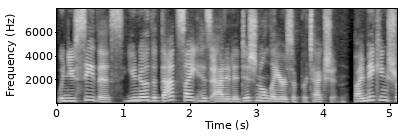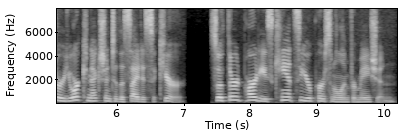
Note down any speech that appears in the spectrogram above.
When you see this, you know that that site has added additional layers of protection by making sure your connection to the site is secure, so third parties can't see your personal information.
